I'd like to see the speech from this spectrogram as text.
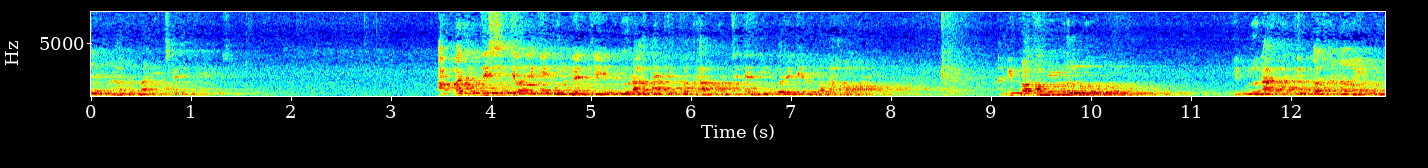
তখন আরও পানি ছেড়ে দিয়েছি আপনাদের দেশে অনেকে বলবেন যে এগুলো রাজনীতির কথা মসজিদের কেন বলা হয়? আমি প্রথমেই বলব, এগুলো রাজনীতির কথা নয়, এগুলো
